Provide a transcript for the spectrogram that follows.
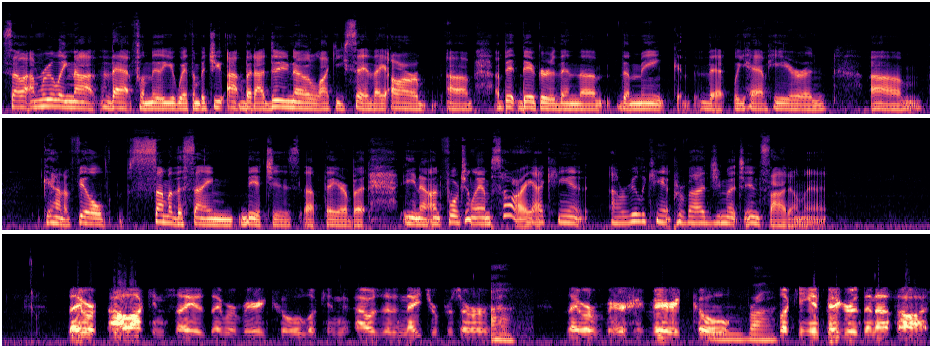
so I'm really not that familiar with them. But you, uh, but I do know, like you said, they are um, a bit bigger than the the mink that we have here, and. Um, kind of fill some of the same niches up there, but you know, unfortunately, I'm sorry, I can't. I really can't provide you much insight on that. They were all I can say is they were very cool looking. I was at a nature preserve. Uh, they were very very cool Right. looking and bigger than I thought.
